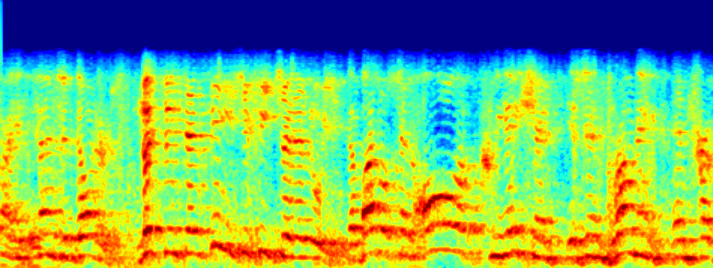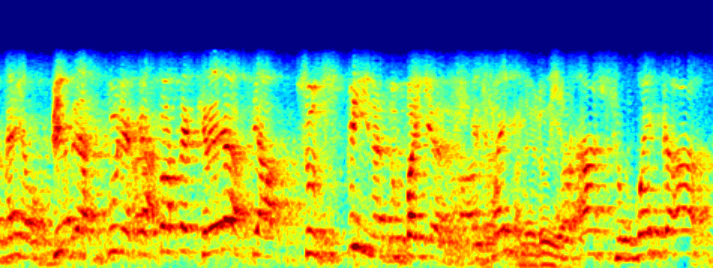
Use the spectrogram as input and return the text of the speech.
are His sons and daughters. Noi suntem fiii și fiicele Lui. The Bible said all of creation is in groaning and travail. Biblia spune că toată creația suspină după El. It's waiting Hallelujah. for us to wake up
